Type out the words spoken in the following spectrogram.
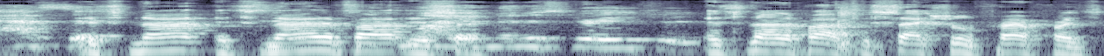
asset? It's not. It's not about your. administration. It's not about your sexual preference.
